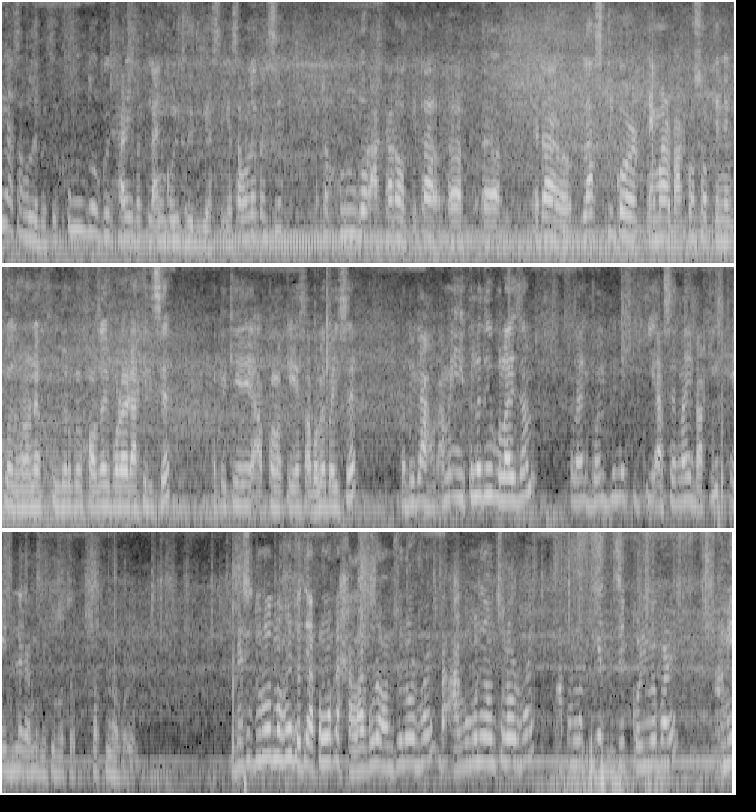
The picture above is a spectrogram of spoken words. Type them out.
এয়া চাবলৈ পাইছে সুন্দৰকৈ শাৰী পাতি লাইন কৰি থৈ দি আছে। এয়া চাবলৈ পাইছে এটা সুন্দৰ আকাৰত এটা এটা প্লাষ্টিকৰ টেমাৰ বাকচত তেনেকুৱা ধৰণে সুন্দৰকৈ সজাই পৰাই ৰাখি দিছে। গতিকে আপোনালোকে এয়া চাবলৈ পাইছে। গতিকে আহক আমি এইফালেদি ওলাই যাম। ওলাই গৈ পিনে কি কি আছে নাই বাকী সেইবিলাক আমি দেখিব যত- যত্ন কৰিম। বেছি দূৰত নহয় যদি আপোনালোকে শালাগুৰা অঞ্চলৰ হয় বা আগমনি অঞ্চলৰ হয় আপোনালোকে ইয়াত ভিজিট কৰিব পাৰে। আমি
